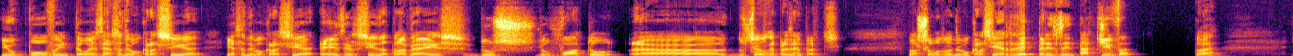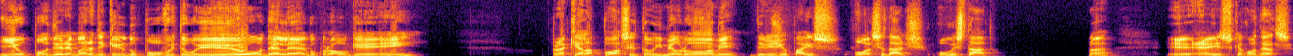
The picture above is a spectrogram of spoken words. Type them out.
e o povo então exerce a democracia, e essa democracia é exercida através dos, do voto uh, dos seus representantes. Nós somos uma democracia representativa, tá? e o poder emana de quem? Do povo. Então eu delego para alguém para que ela possa, então, em meu nome, dirigir o país, ou a cidade, ou o Estado. Né? É, é isso que acontece.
